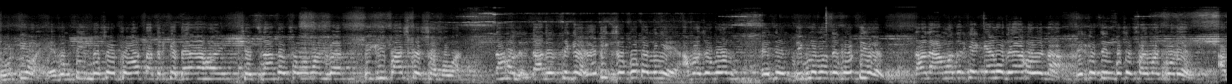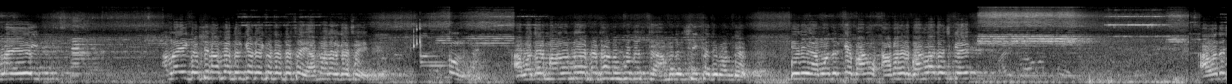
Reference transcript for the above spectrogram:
ভর্তি হয় এবং তিন বছর পর তাদেরকে দেওয়া হয় সে স্নাতক সমমান বা ডিগ্রি পাস করে সমমান। তাহলে তাদের থেকে অধিক যোগ্যতা নিয়ে আমরা যখন এই যে ডিপ্লোমাতে ভর্তি হই, তাহলে আমাদেরকে কেন দেওয়া হবে না? দীর্ঘ তিন বছর, ছয় মাস পরেও। আমরা এই আমরা এই কোশ্চেন আপনাদেরকে রেখে যেতে চাই, আপনাদের কাছে। আমাদের মাননীয় প্রধান উপদেষ্টা, আমাদের শিক্ষার্থী বান্ধব তিনি আমাদেরকে আমাদের বাংলাদেশকে আমাদের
